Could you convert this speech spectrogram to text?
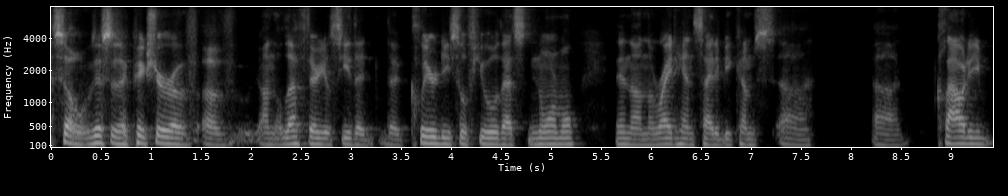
So this is a picture of, of on the left there, you'll see the, the clear diesel fuel that's normal. Then on the right-hand side, it becomes uh, uh, cloudy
